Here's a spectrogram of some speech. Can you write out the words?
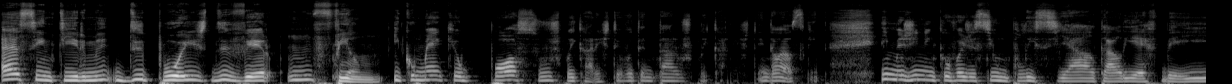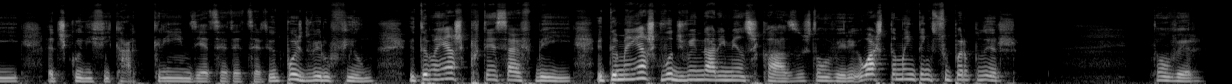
a sentir-me depois de ver um filme. E como é que eu posso vos explicar isto, eu vou tentar vos explicar isto. Então é o seguinte: imaginem que eu vejo assim um policial, está ali FBI a descodificar crimes e etc, etc. Eu depois de ver o filme, eu também acho que pertence à FBI, eu também acho que vou desvendar imensos casos. Estão a ver? Eu acho que também tenho superpoderes. Estão a ver?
